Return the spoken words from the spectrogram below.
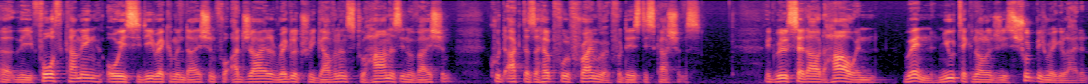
Uh, the forthcoming OECD recommendation for agile regulatory governance to harness innovation could act as a helpful framework for these discussions. It will set out how and when new technologies should be regulated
